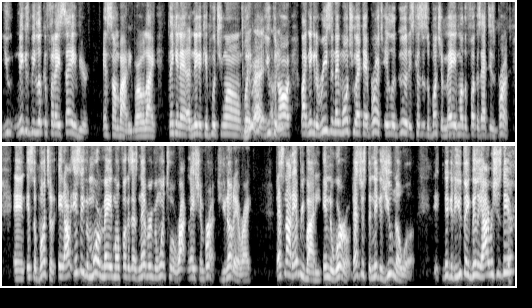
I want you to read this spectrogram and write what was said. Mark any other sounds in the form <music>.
You niggas be looking for their savior in somebody, bro. Like thinking that a nigga can put you on, but You right. you I can mean- all like nigga. The reason they want you at that brunch, it look good, is because there's a bunch of made motherfuckers at this brunch, and it's a bunch of it, it's even more made motherfuckers that's never even went to a Roc Nation brunch. You know that, right? That's not everybody in the world. That's just the niggas you know of. It- nigga, do you think Billie Eilish is there?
